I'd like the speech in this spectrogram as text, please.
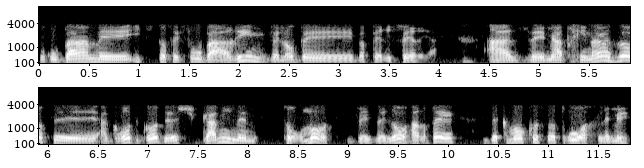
רובם uh, הצטופפו בערים ולא בפריפריה. אז uh, מהבחינה הזאת, uh, אגרות גודש, גם אם הן תורמות, וזה לא הרבה, זה כמו כוסות רוח למת.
